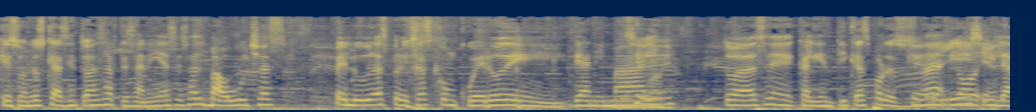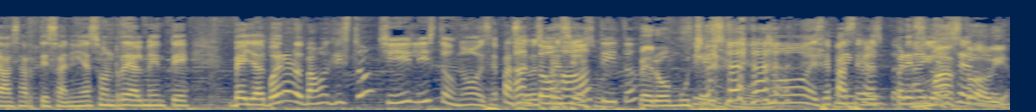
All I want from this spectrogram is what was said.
que son los que hacen todas esas artesanías, esas babuchas peludas, pero hechas con cuero de, de animal. Sí. Todas eh, calienticas, por eso es una- no, y las artesanías son realmente bellas. Bueno, ¿nos vamos listo? Sí, listo. No, ese paseo es ¿Antojado, precioso. Tito? Pero muchísimo. No, ese paseo es precioso. Más todavía.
